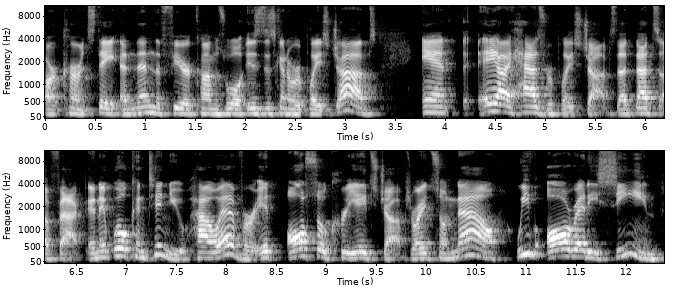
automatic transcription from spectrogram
our current state? And then the fear comes, well, is this going to replace jobs? And AI has replaced jobs. That that's a fact. And it will continue. However, it also creates jobs, right? So now we've already seen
